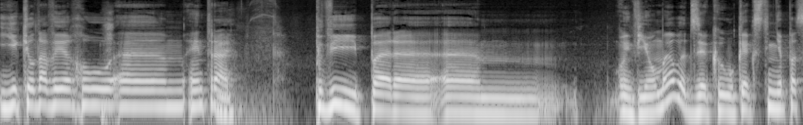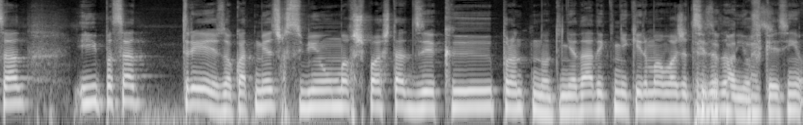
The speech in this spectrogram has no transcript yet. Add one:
e aquilo dava erro um, a entrar. É. Pedi para, um, enviam um mail a dizer que, o que é que se tinha passado e passado 3 ou 4 meses recebi uma resposta a dizer que pronto, não tinha dado e que tinha que ir a uma loja de cidadão. E eu fiquei assim,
